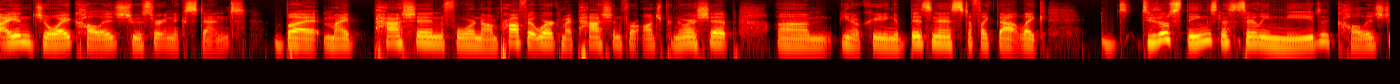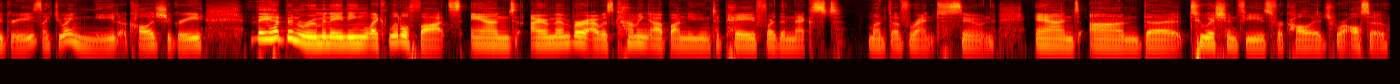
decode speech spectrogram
I enjoy college to a certain extent, but my passion for nonprofit work, my passion for entrepreneurship, um, you know, creating a business, stuff like that, like do those things necessarily need college degrees? Like, do I need a college degree? They had been ruminating like little thoughts. And I remember I was coming up on needing to pay for the next month of rent soon. And um, the tuition fees for college were also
